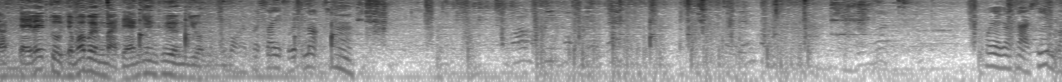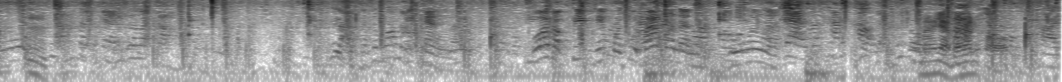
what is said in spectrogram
จับใจเลยจูดจะมาเบิ่งบาดแดงยังเครืองอยู่บอกให้ไปใส่เบิดเนาะอืมพ่อใหญ่จะขาซิมบ่อืมแข่งนะโอ้ยแบบพริกนี่ประชุดมากเลยนั่นถุงนึงอะมาอยากไปท่านเขาขาย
